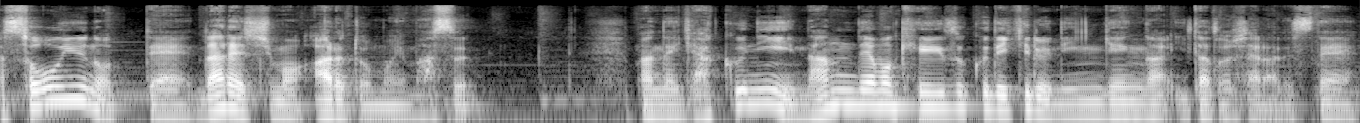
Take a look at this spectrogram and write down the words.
そういうのって誰しもあると思いますまあね、逆に何でも継続できる人間がいたとしたらですね、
